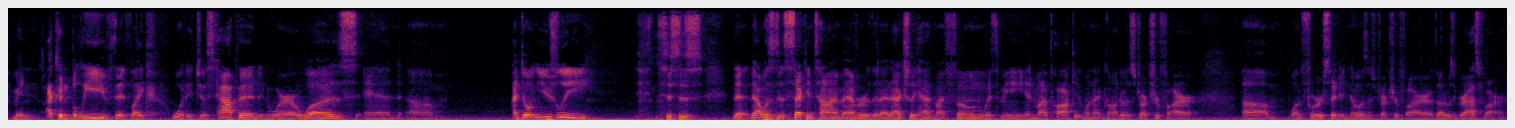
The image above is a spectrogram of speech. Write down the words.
I mean, I couldn't believe that, like, what had just happened and where I was. And um, I don't usually, this is, that, that was the second time ever that I'd actually had my phone with me in my pocket when I'd gone to a structure fire. Um, well, at first, I didn't know it was a structure fire, I thought it was a grass fire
